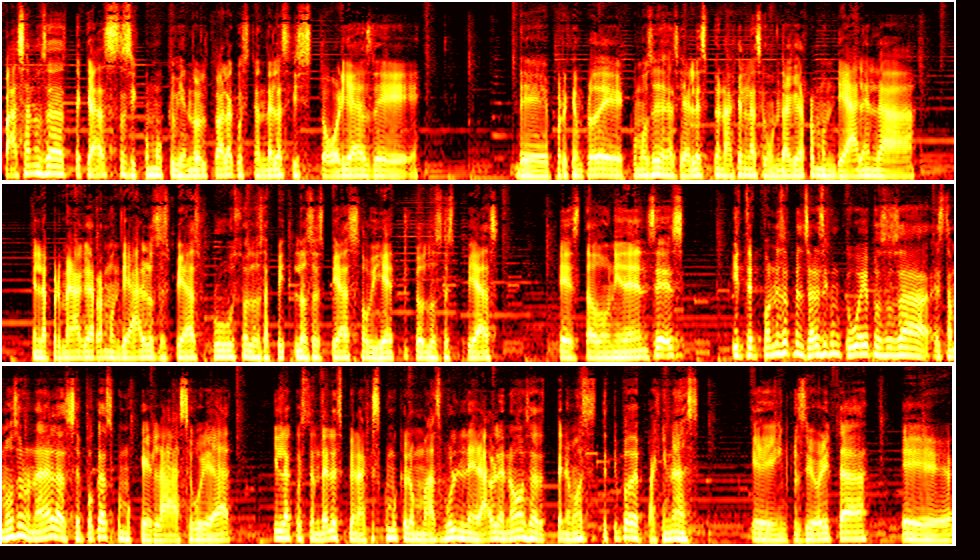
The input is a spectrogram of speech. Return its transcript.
pasan, o sea, te quedas así como que viendo toda la cuestión de las historias de, de, por ejemplo, de cómo se hacía el espionaje en la Segunda Guerra Mundial, en la, en la Primera Guerra Mundial, los espías rusos, los, los espías soviéticos, los espías estadounidenses. Y te pones a pensar así como que, güey, pues, o sea, estamos en una de las épocas como que la seguridad y la cuestión del espionaje es como que lo más vulnerable, ¿no? O sea, tenemos este tipo de páginas que inclusive ahorita eh,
